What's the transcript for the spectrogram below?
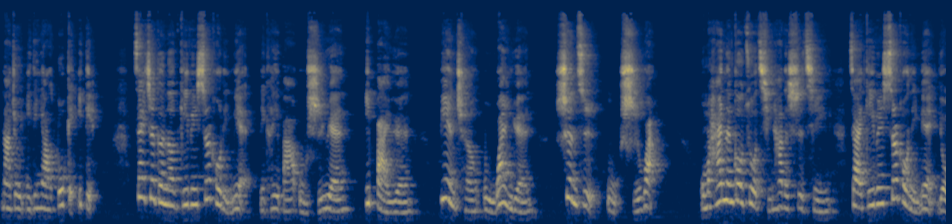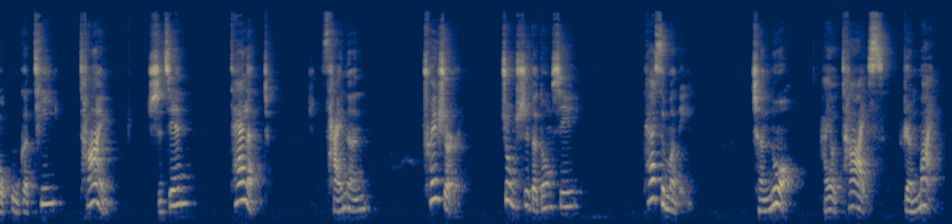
那就一定要多给一点。在这个呢 Giving Circle 里面，你可以把五十元、一百元变成五万元，甚至五十万。我们还能够做其他的事情。在 Giving Circle 里面有五个 T：Time 时间、Talent 才能、Treasure 重视的东西。testimony 承诺，还有 ties 人脉。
